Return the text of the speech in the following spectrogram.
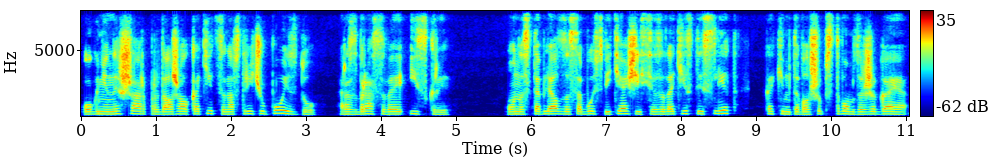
Огненный шар продолжал катиться навстречу поезду, разбрасывая искры. Он оставлял за собой светящийся золотистый след, каким-то волшебством зажигая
